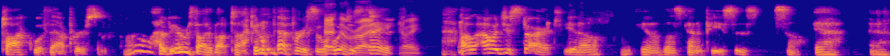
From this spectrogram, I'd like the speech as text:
talk with that person. Well, have you ever thought about talking with that person? What would you right, say? Right. How, how would you start? You know, you know those kind of pieces. So yeah, yeah.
